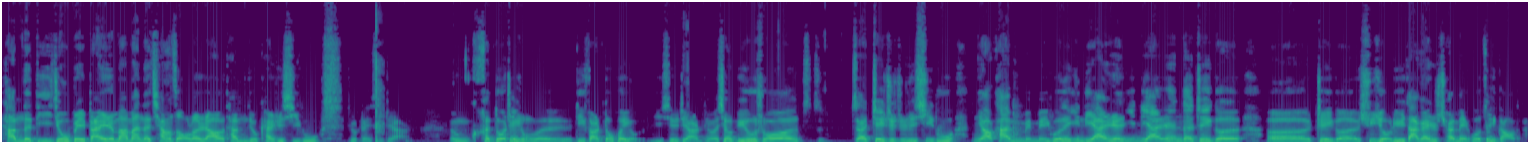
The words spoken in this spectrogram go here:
他们的地就被白人慢慢的抢走了，然后他们就开始吸毒，就类似这样。嗯，很多这种地方都会有一些这样的情况，就比如说。在这只只是吸毒，你要看美美国的印第安人，印第安人的这个呃这个酗酒率大概是全美国最高的吧？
